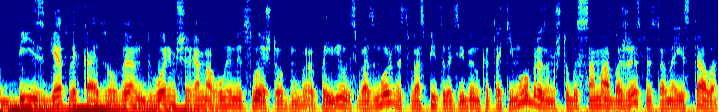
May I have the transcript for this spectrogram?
Биз Гетлих Кайдзолверн Дворим Шерема Мицлой, что появилась возможность воспитывать ребенка таким образом, чтобы сама божественность, она и стала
